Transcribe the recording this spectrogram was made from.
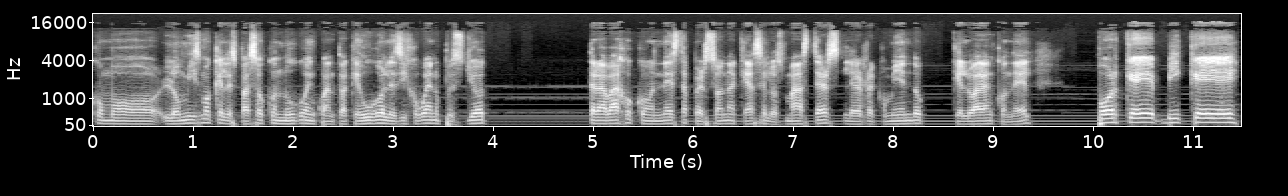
como lo mismo que les pasó con Hugo en cuanto a que Hugo les dijo, bueno, pues yo trabajo con esta persona que hace los masters, les recomiendo que lo hagan con él, porque vi que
